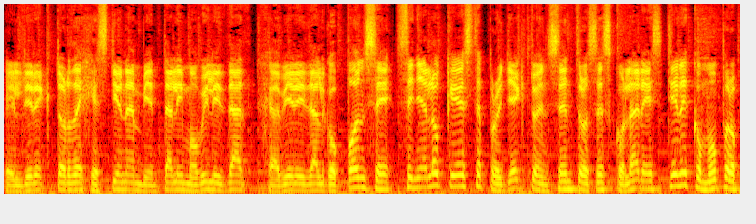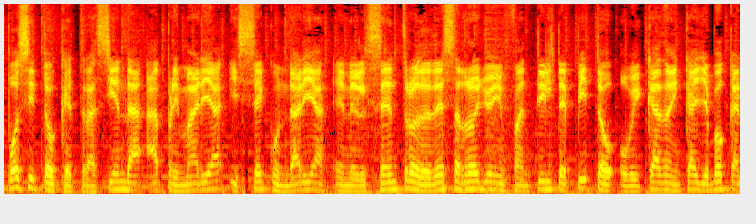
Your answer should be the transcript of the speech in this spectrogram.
El director de gestión ambiental y movilidad, Javier Hidalgo Ponce, señaló que este proyecto en centros escolares tiene como propósito que trascienda a primaria y secundaria. En el Centro de Desarrollo Infantil Tepito, ubicado en calle Boca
